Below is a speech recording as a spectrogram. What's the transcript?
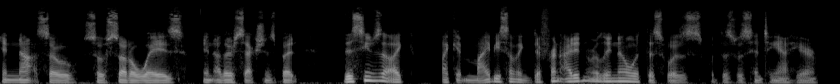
in not so so subtle ways in other sections, but this seems like like it might be something different. I didn't really know what this was what this was hinting at here.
